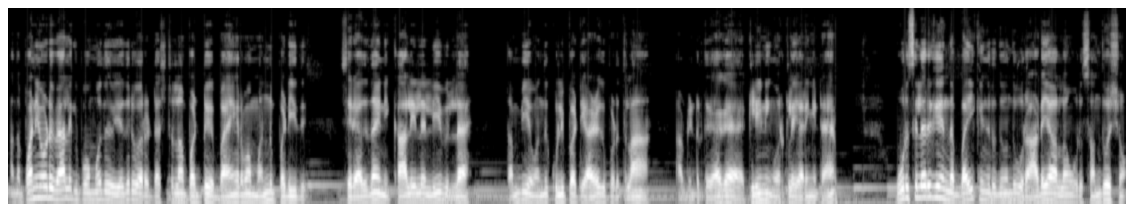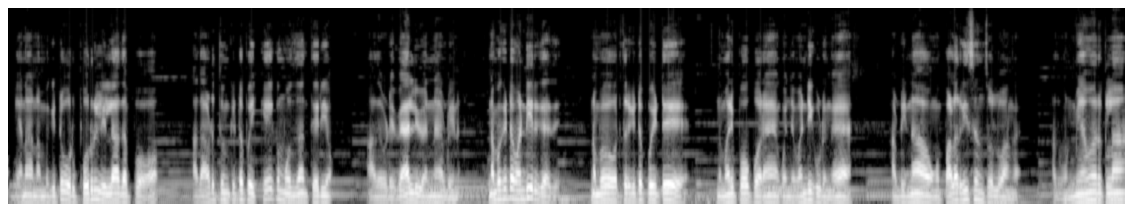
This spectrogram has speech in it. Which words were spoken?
அந்த பனியோடு வேலைக்கு போகும்போது எதிர் வர டஸ்ட்டெல்லாம் பட்டு பயங்கரமாக மண் படியுது. சரி அதுதான் இன்னைக்கு காலையில் லீவ் இல்லை. தம்பியை வந்து குளிப்பாட்டி அழகுபடுத்தலாம் அப்படின்றதுக்காக க்ளீனிங் ஒர்க்கில் இறங்கிட்டேன். ஒரு சிலருக்கு இந்த பைக்குங்கிறது வந்து ஒரு அடையாளம் ஒரு சந்தோஷம். ஏன்னா நம்மக்கிட்ட ஒரு பொருள் இல்லாதப்போ அதை அடுத்தவங்கிட்ட போய் கேட்கும் போது தான் தெரியும். அதோடைய வேல்யூ என்ன அப்படின்னு. நம்மக்கிட்ட வண்டி இருக்காது. நம்ம ஒருத்தர்கிட்ட போயிட்டு இந்த மாதிரி போக போகிறேன் கொஞ்சம் வண்டி கொடுங்க அப்படின்னா அவங்க பல ரீசன் சொல்லுவாங்க. அது உண்மையாகவும் இருக்கலாம்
